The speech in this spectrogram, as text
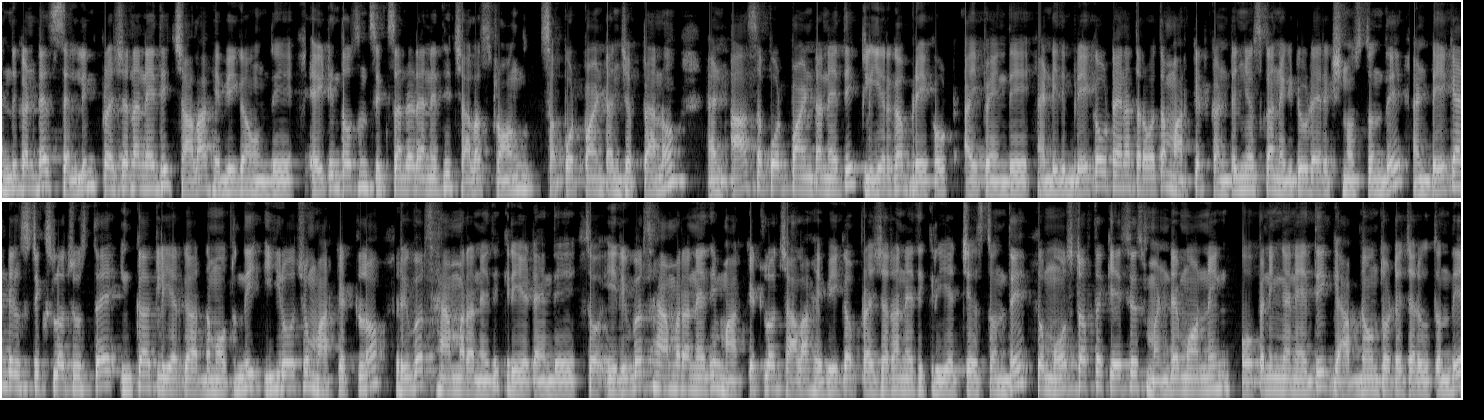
ఎందుకంటే సెల్లింగ్ ప్రెషర్ అనేది చాలా హెవీగా ఉంది. Eighteen thousand six six hundred అనేది చాలా స్ట్రాంగ్ సపోర్ట్ పాయింట్ అని చెప్పాను. అండ్ ఆ సపోర్ట్ పాయింట్ అనేది క్లియర్గా బ్రేక్అవుట్ అయిపోయింది. అండ్ ఇది బ్రేక్అవుట్ అయిన తర్వాత మార్కెట్ కంటిన్యూస్గా నెగిటివ్ డైరెక్షన్ వస్తుంది. అండ్ డే క్యాండిల్ స్టిక్స్లో చూస్తే ఇంకా క్లియర్గా అర్థమవుతుంది. ఈ రోజు మార్కెట్లో రివర్స్ హ్యామర్ అనేది క్రియేట్ అయింది. సో ఈ రివర్స్ హ్యామర్ అనేది మార్కెట్లో చాలా హెవీగా ప్రెషర్ అనేది క్రియేట్ చేస్తుంది. So most of the cases Monday morning opening అనేది గ్యాప్ డౌన్ తోటే జరుగుతుంది.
